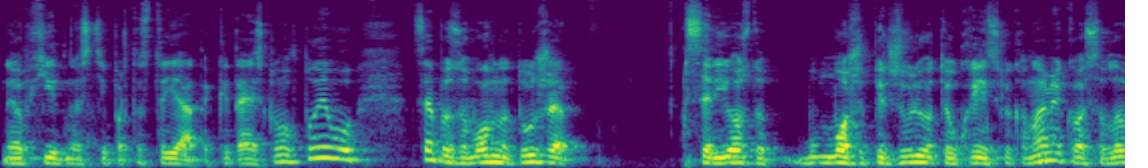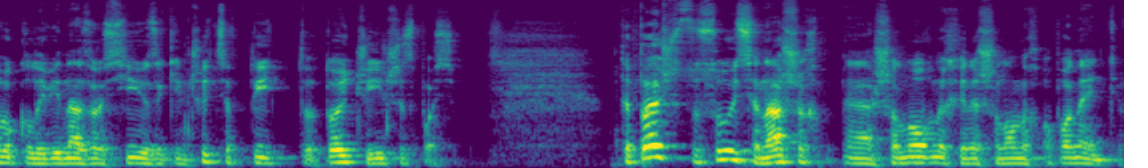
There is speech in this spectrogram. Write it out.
необхідності протистояти китайському впливу, це безумовно дуже серйозно може підживлювати українську економіку, особливо коли війна з Росією закінчиться в той, чи інший спосіб. Тепер, що стосується наших е, шановних і нешановних опонентів.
